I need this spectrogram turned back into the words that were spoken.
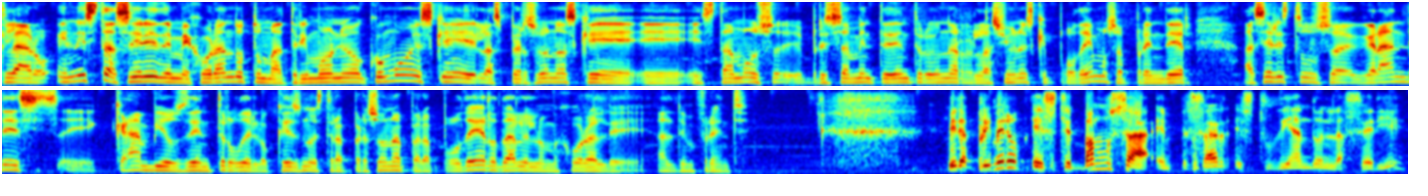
Claro, en esta serie de Mejorando tu matrimonio, ¿cómo es que las personas que eh, estamos eh, precisamente dentro de unas relaciones que podemos aprender a hacer estos eh, grandes cambios dentro de lo que es nuestra persona para poder darle lo mejor al de, al de enfrente? Mira, primero este, vamos a empezar estudiando en la serie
